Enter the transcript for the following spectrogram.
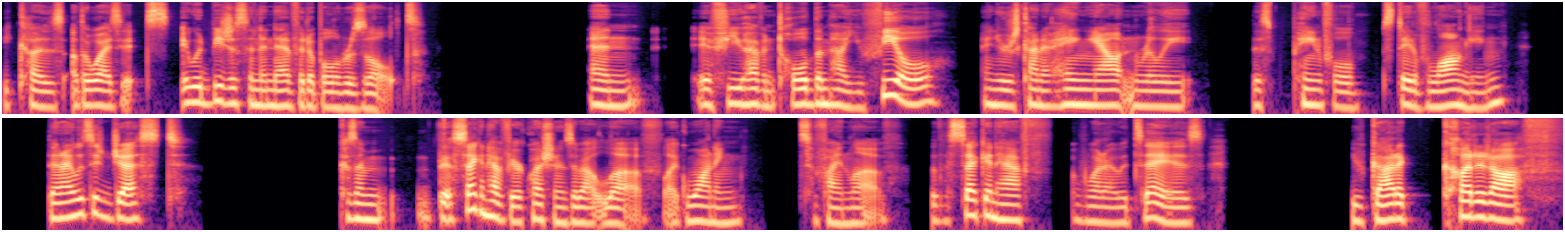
because otherwise it's it would be just an inevitable result. And if you haven't told them how you feel and you're just kind of hanging out in really this painful state of longing, then I would suggest because I'm the second half of your question is about love, like wanting to find love. So the second half of what I would say is you've got to cut it off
